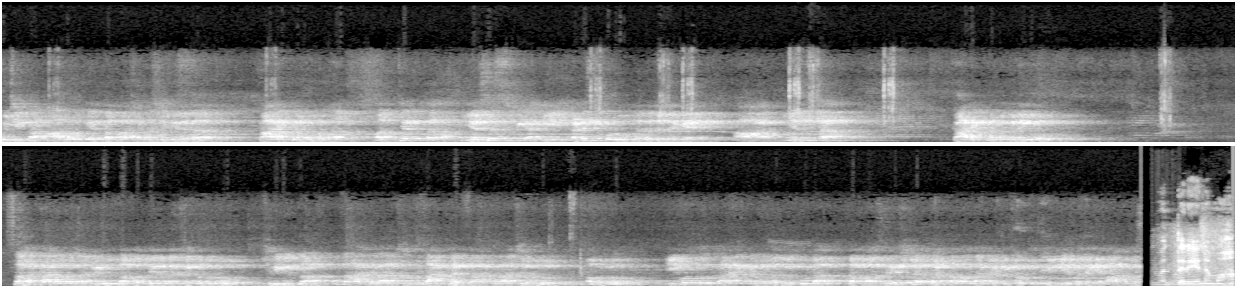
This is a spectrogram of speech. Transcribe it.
ಉಚಿತ ಆರೋಗ್ಯ ತಪಾಸಣಾ ಶಿಬಿರದ ಕಾರ್ಯಕ್ರಮವನ್ನು ಅತ್ಯಂತ ಯಶಸ್ವಿಯಾಗಿ ನಡೆಸಿಕೊಡುವುದರ ಜೊತೆಗೆ ಆ ಎಲ್ಲ ಕಾರ್ಯಕ್ರಮಗಳಿಗೂ ಸಹಕಾರವನ್ನು ನೀಡುತ್ತಾ ಬಂದಿರತಕ್ಕಂಥವರು ಶ್ರೀಯುತ ನಾಗರಾಜ್ ಡಾಕ್ಟರ್ ನಾಗರಾಜ್ ಅವರು ಅವರು ಈ ಒಂದು ಕಾರ್ಯಕ್ರಮದಲ್ಲೂ ಕೂಡ ತಮ್ಮ ಶ್ರೇಷ್ಠ ತಂಡವನ್ನು ಕಟ್ಟಿಕೊಂಡು ಇಲ್ಲಿಯವರೆಗೆ. ಧನ್ವಂತರೇ ನಮಃ.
